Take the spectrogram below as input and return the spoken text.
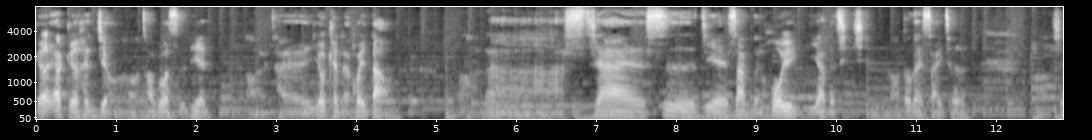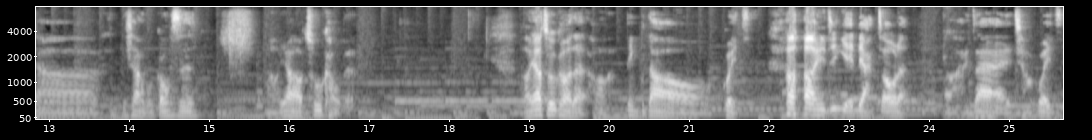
隔要隔很久哦，超过十天、哦，才有可能会到啊、哦。那现在世界上的货运一样的情形啊、哦，都在塞车啊。像像我们公司、哦，要出口的哦，要出口的哦，订不到柜子，哈哈，已经延两周了，啊、哦，还在抢柜子，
